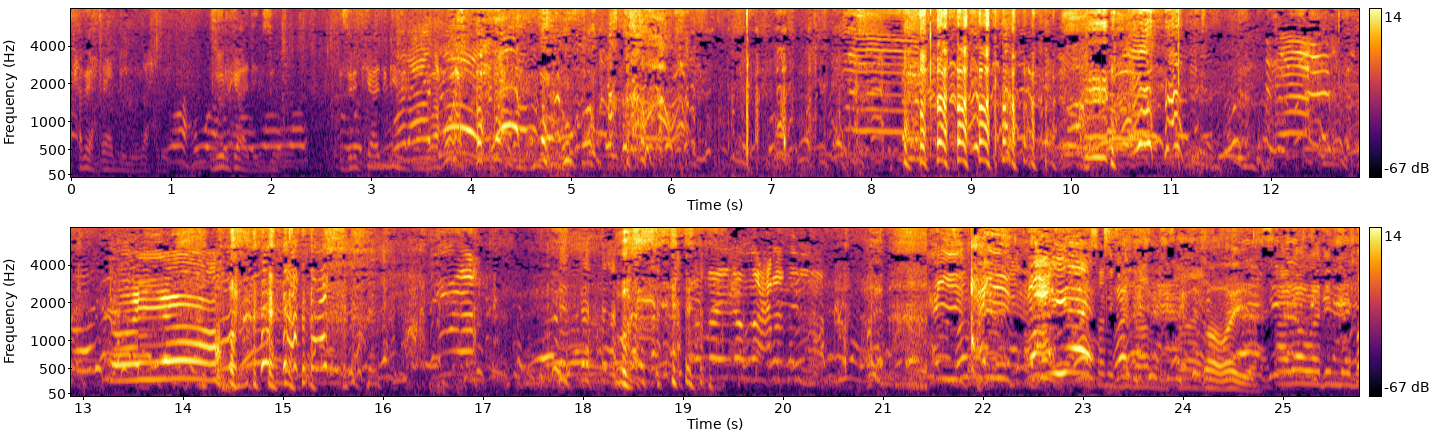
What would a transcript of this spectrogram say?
حبي حبي حبي زور كادك زور زريت كادك آه هي هذا هو ذي النبي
